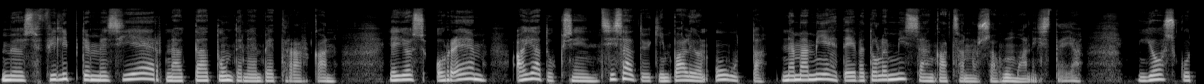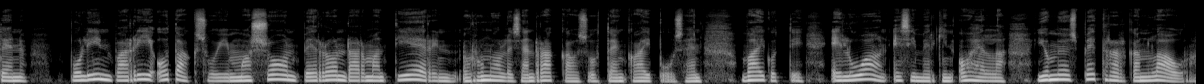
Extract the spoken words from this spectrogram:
myös Philippe de Messier näyttää tunteneen Petrarkan, ja jos Orem ajatuksiin sisältyykin paljon uutta, nämä miehet eivät ole missään katsannossa humanisteja. Jos kuten Pauline Paris otaksui Machon Perron d'Armantierin runollisen rakkaussuhteen kaipuuseen, vaikutti Eluan esimerkin ohella jo myös Petrarkan Laura.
